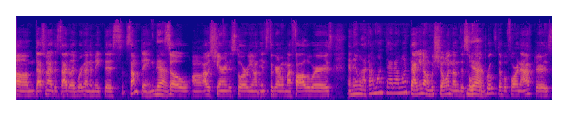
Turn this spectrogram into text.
Um, that's when I decided like we're gonna make this something. Yeah. So um, I was sharing the story on Instagram with my followers, and they were like, "I want that, I want that." You know, I was showing them the social Yeah. proof, the before and afters,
